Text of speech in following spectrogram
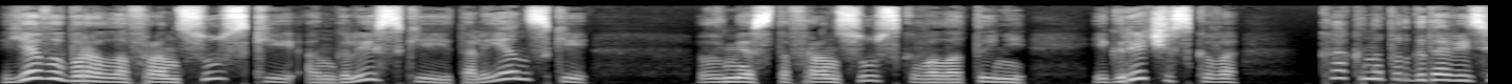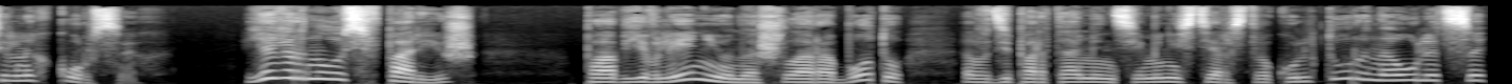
Я выбрала французский, английский и итальянский вместо французского, латыни и греческого, как на подготовительных курсах. Я вернулась в Париж, по объявлению нашла работу в департаменте Министерства культуры на улице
